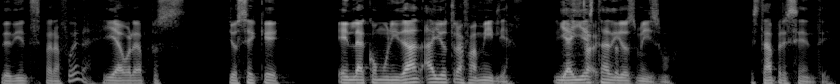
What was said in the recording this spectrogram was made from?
de dientes para afuera. Y ahora, pues, yo sé que en la comunidad hay otra familia. Y ahí está. Dios mismo. Está presente.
